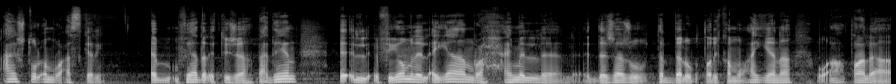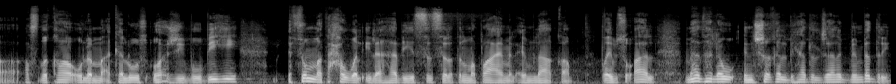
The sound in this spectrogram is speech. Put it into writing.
عايش طول عمره عسكري في هذا الاتجاه. بعدين في يوم من الأيام راح عمل الدجاج وتبله بطريقة معينة واعطاه لأصدقائه لما أكلوه أعجبوا به ثم تحول إلى هذه سلسلة المطاعم العملاقة. طيب سؤال ماذا لو انشغل بهذا الجانب من بدري؟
